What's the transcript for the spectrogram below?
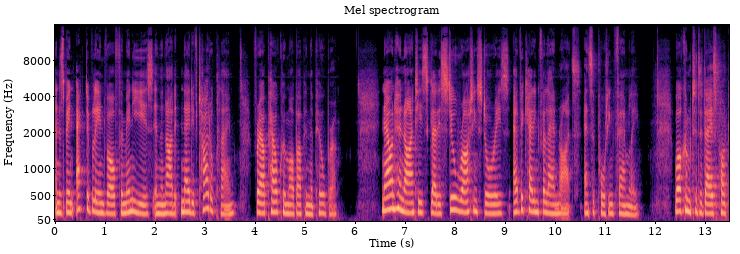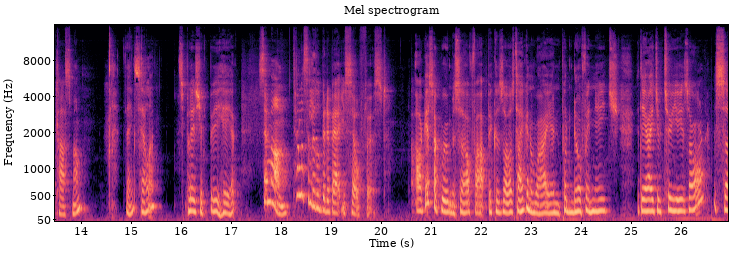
and has been actively involved for many years in the native title claim for our Palku mob up in the Pilbara. Now in her 90s, Glad is still writing stories, advocating for land rights, and supporting family. Welcome to today's podcast, Mum. Thanks, Helen. It's a pleasure to be here. So, Mum, tell us a little bit about yourself first. I guess I grew myself up because I was taken away and put in orphanage at the age of two years old. So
